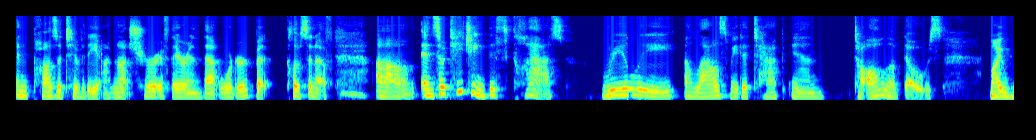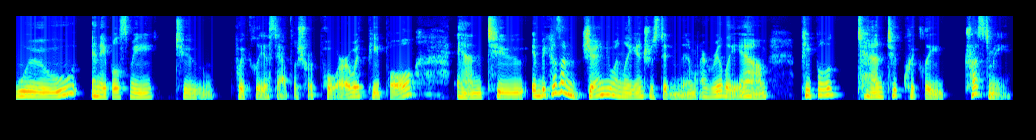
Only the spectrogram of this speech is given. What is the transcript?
and positivity. I'm not sure if they're in that order, but close enough. Um, and so teaching this class really allows me to tap in to all of those. My woo enables me to quickly establish rapport with people and to and because I'm genuinely interested in them, I really am, people tend to quickly trust me.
